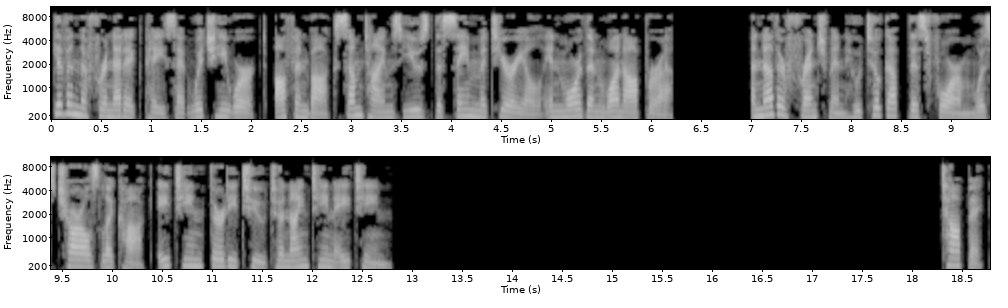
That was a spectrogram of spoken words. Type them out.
Given the frenetic pace at which he worked, Offenbach sometimes used the same material in more than one opera. Another Frenchman who took up this form was Charles Lecocq (1832–1918). Topic:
